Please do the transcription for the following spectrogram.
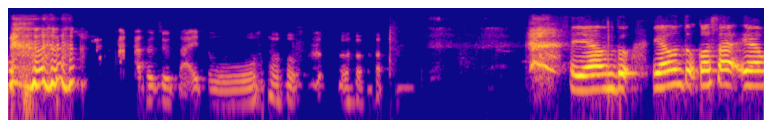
Satu juta itu. ya untuk ya untuk kosan yang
